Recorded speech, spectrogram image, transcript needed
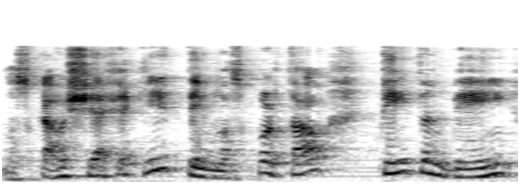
nosso carro-chefe aqui, tem o nosso portal, tem também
